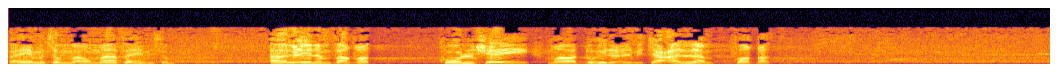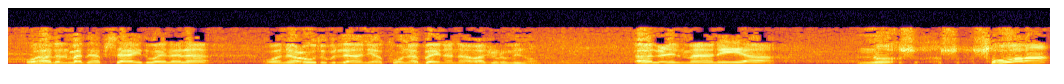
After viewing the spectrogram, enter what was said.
فهمتم أو ما فهمتم؟ العلم فقط. كل شيء مرده إلى العلم تعلم فقط. وهذا المذهب سائد وإلا لا؟ ونعوذ بالله أن يكون بيننا رجل منهم. العلمانية صورة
